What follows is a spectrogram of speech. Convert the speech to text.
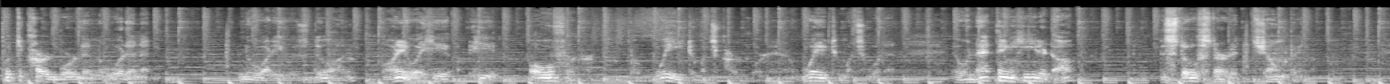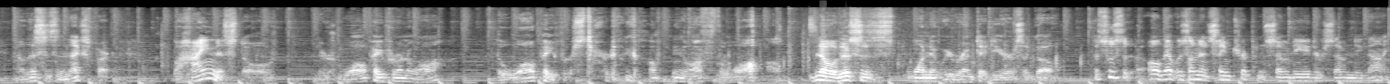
put the cardboard and the wood in it knew what he was doing. Well, anyway, he he over put way too much cardboard in it, way too much wood in. it. And when that thing heated up, the stove started jumping. Now this is the next part. Behind the stove, there's wallpaper on the wall. The wallpaper started coming off the wall. No, this is one that we rented years ago. This was oh, that was on that same trip in '78 or '79.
